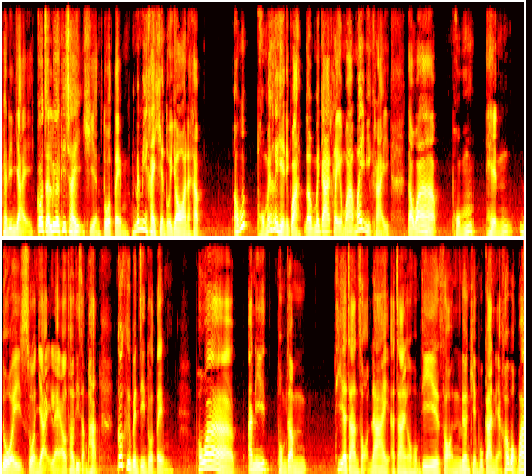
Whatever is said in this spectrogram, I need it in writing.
แผ่นดินใหญ่ก็จะเลือกที่ใช้เขียนตัวเต็ม ไม่มีใครเขียนตัวย่อนะครับ เอาว่าผมไม่เคยเห็นดีกว่า เราไม่กล้าเคลมว่าไม่มีใคร แต่ว่าผมเห็นโดยส่วนใหญ่แล้วเท่าที่สัมผัสก็คือเป็นจีนตัวเต็ม เพราะว่าอันนี้ผมจำที่อาจารย์สอนได้อาจารย์ของผมที่สอนเรื่องเขียนผู้กันเนี่ยเขาบอกว่า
